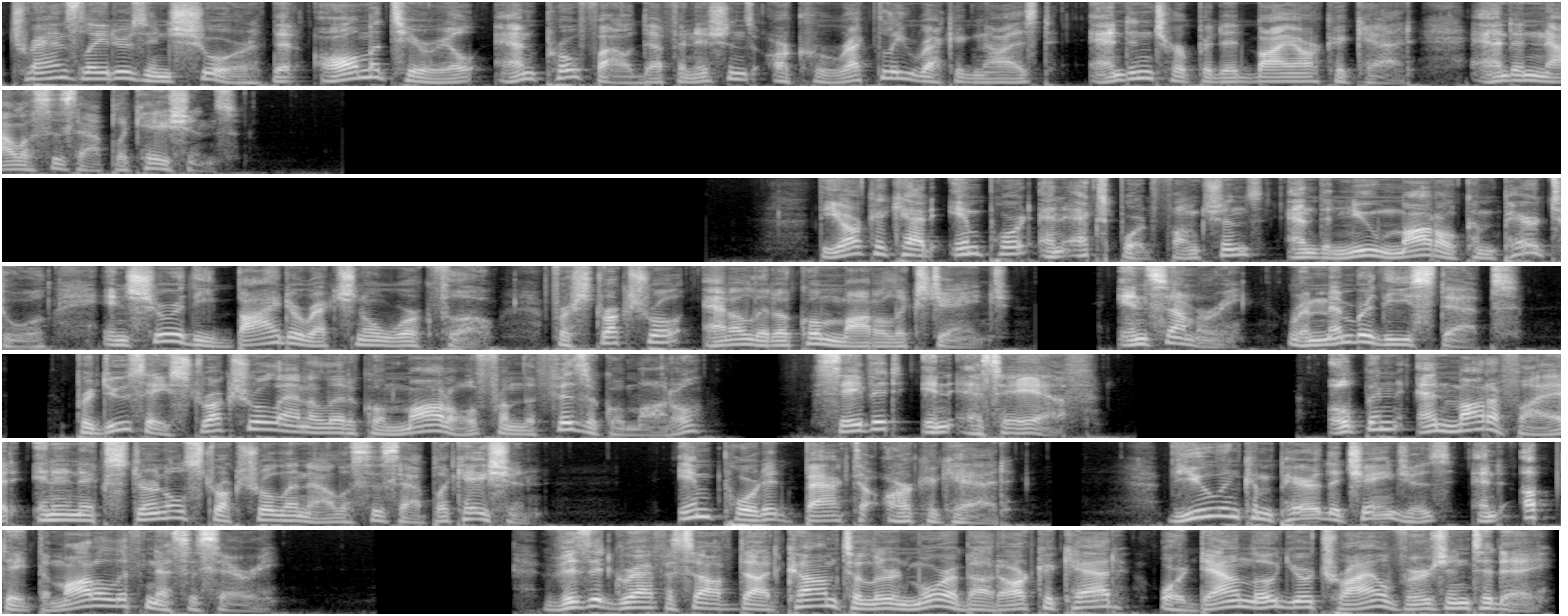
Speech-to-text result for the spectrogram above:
Translators ensure that all material and profile definitions are correctly recognized and interpreted by ArchiCAD and analysis applications. The ArchiCAD import and export functions and the new Model Compare tool ensure the bidirectional workflow for structural analytical model exchange. In summary, remember these steps. Produce a structural analytical model from the physical model. Save it in SAF. Open and modify it in an external structural analysis application. Import it back to ArchiCAD. View and compare the changes and update the model if necessary. Visit Graphisoft.com to learn more about ArchiCAD or download your trial version today.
